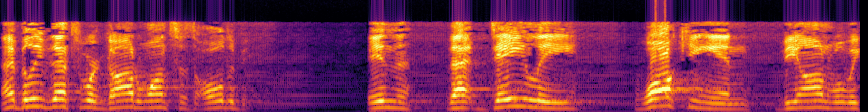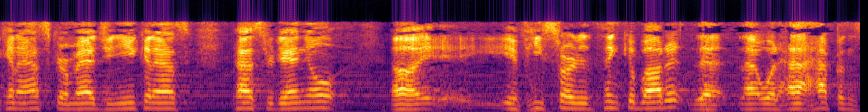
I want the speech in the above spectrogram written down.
I believe that's where God wants us all to be. In that daily walking in beyond what we can ask or imagine. You can ask Pastor Daniel uh, if he started to think about it, that that would ha- happen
